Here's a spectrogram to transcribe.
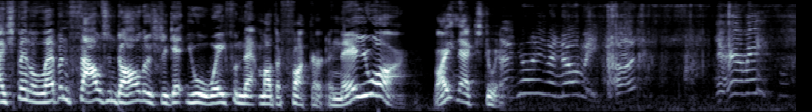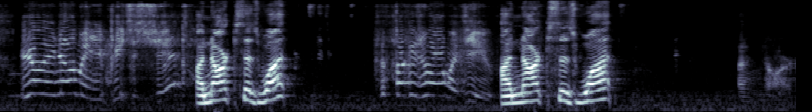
I spent eleven thousand dollars to get you away from that motherfucker, and there you are, right next to him. You don't even know me, cunt. You hear me? You don't even know me, you piece of shit. A narc says what? The fuck is wrong with you? A narc says what? A narc.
